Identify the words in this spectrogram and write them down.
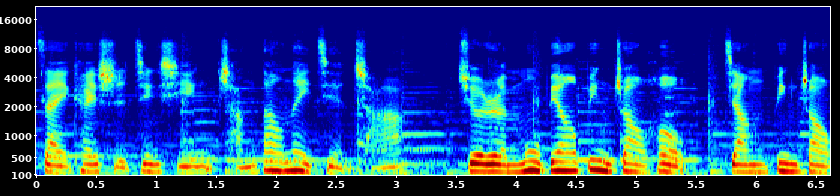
再开始进行肠道内检查。确认目标病灶后，将病灶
